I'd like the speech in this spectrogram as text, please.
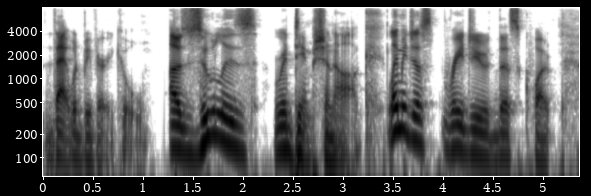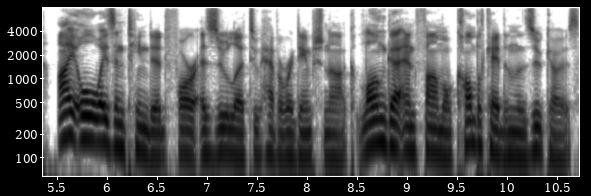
That would be very cool. Azula's redemption arc. Let me just read you this quote. I always intended for Azula to have a redemption arc, longer and far more complicated than the Zuko's.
